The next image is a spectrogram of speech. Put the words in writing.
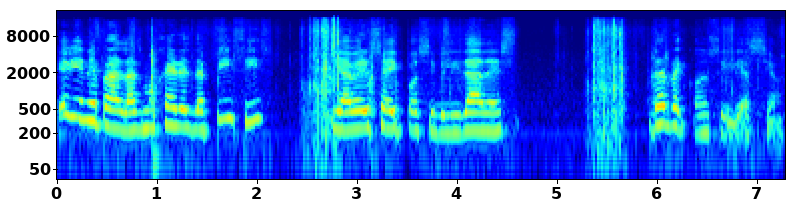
que viene para las mujeres de Pisces y a ver si hay posibilidades de reconciliación.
